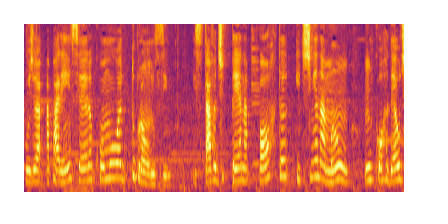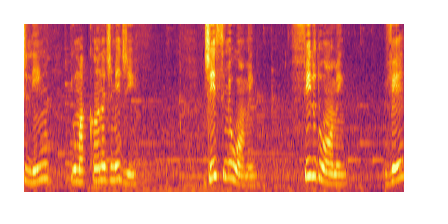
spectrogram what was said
cuja aparência era como a do bronze Estava de pé na porta e tinha na mão um cordel de linho e uma cana de medir. Disse-me o homem: Filho do homem, vê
